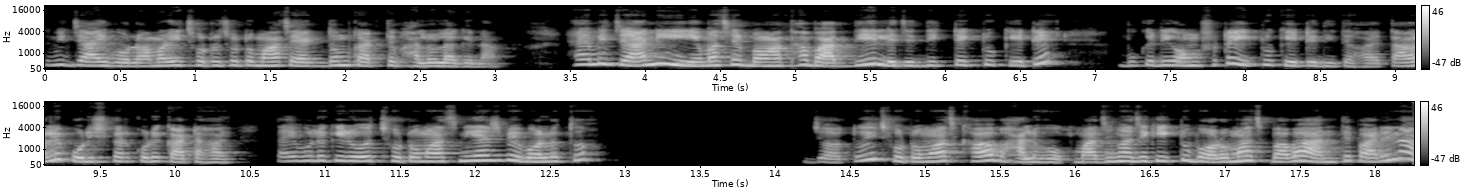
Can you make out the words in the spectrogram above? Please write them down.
তুমি যাই বলো, আমার এই ছোটো ছোটো মাছ একদম কাটতে ভালো লাগে না। হ্যাঁ আমি জানি এ মাছের মাথা বাদ দিয়ে লেজের দিকটা একটু কেটে, বুকের অংশটা একটু কেটে দিতে হয়। তাহলে পরিষ্কার করে কাটা হয়। তাই বলে কি রোজ ছোটো মাছ নিয়ে আসবে বলো তো? যতই ছোট মাছ খাওয়া ভালো হোক। মাঝে মাঝে কি একটু বড় মাছ বাবা আনতে পারে না?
